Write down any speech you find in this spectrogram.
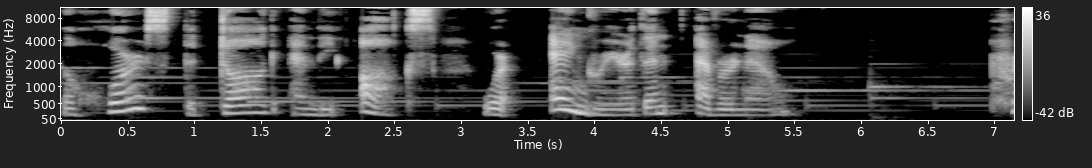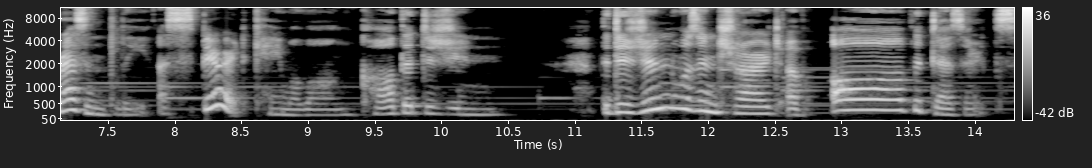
The horse, the dog, and the ox were angrier than ever now. Presently, a spirit came along called the Djinn. The Djinn was in charge of all the deserts,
